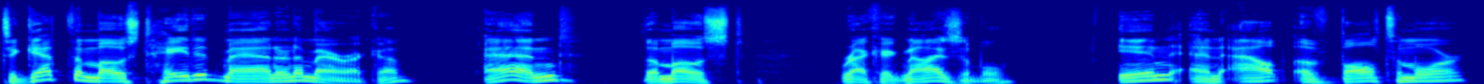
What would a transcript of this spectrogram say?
to get the most hated man in America and the most recognizable in and out of Baltimore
